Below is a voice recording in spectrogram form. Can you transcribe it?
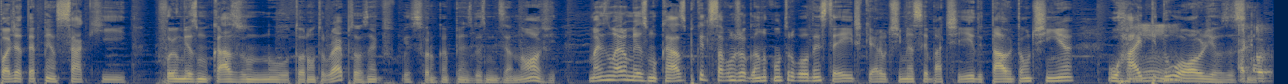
pode até pensar que foi o mesmo caso no Toronto Raptors, né? Que eles foram campeões em 2019. Mas não era o mesmo caso porque eles estavam jogando contra o Golden State, que era o time a ser batido e tal. Então tinha o Sim. hype do Warriors, assim. Aquela,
